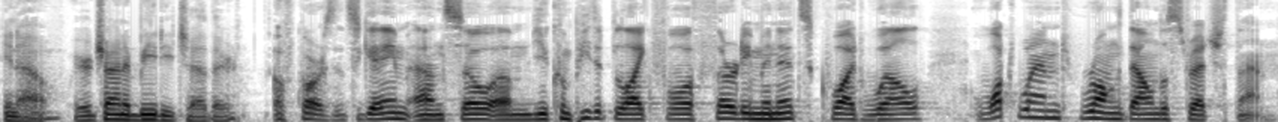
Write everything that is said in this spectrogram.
you know we were trying to beat each other. Of course, it's a game, and so um, you competed like for 30 minutes quite well what went wrong down the stretch then?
